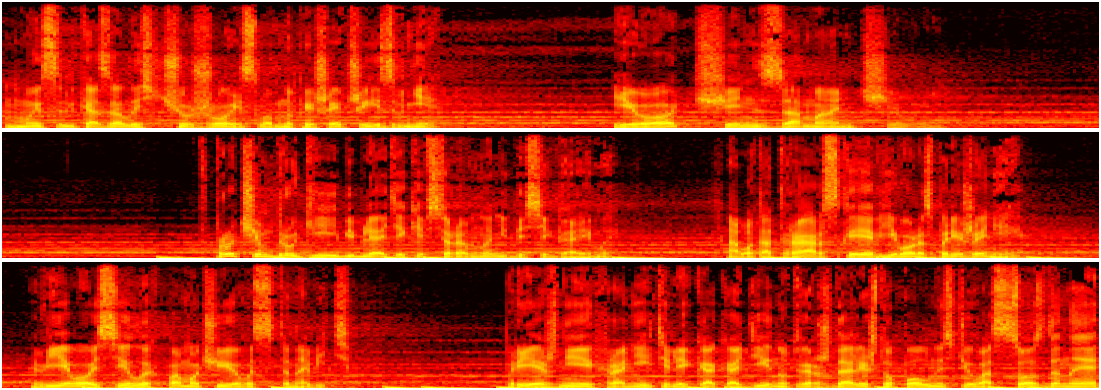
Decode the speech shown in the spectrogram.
Мысль казалась чужой, словно пришедшей извне. И очень заманчивой. Впрочем, другие библиотеки все равно недосягаемы. А вот Атрарская в его распоряжении. В его силах помочь ее восстановить. Прежние хранители как один утверждали, что полностью воссозданная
